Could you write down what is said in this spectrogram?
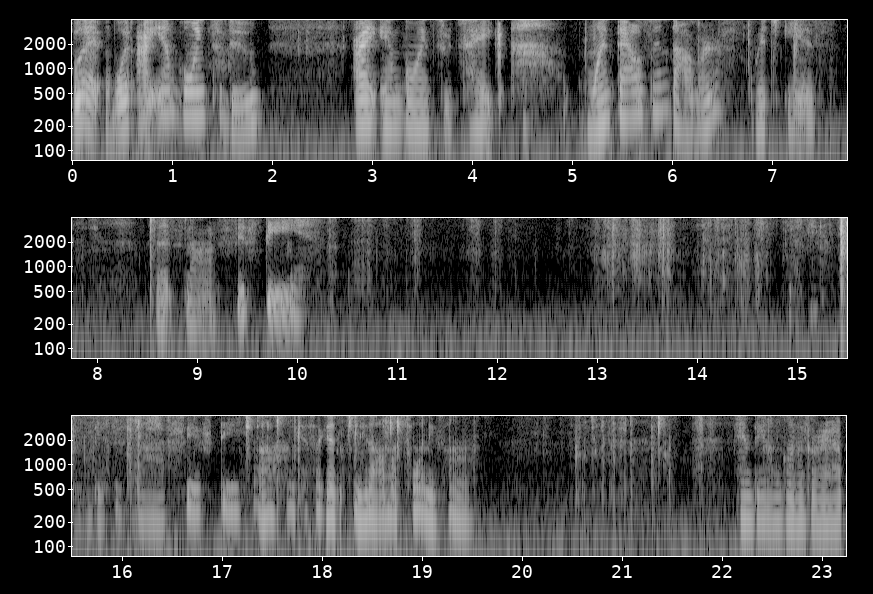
But what I am going to do, I am going to take $1,000, which is that's 950. This is 950. Oh, I guess I got need all my 20s, huh? And then I'm gonna grab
